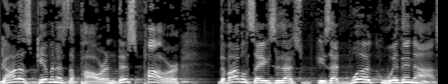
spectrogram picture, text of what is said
God has given us the power, and this power, the Bible says, is at, is at work within us.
